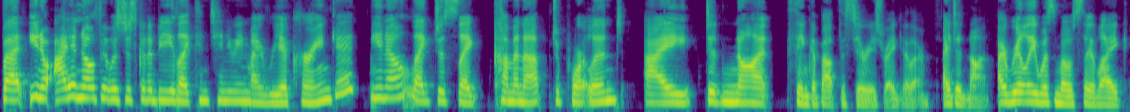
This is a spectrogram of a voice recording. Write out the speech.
But you know, I didn't know if it was just going to be like continuing my reoccurring gig, you know, like just like coming up to Portland I did not think about the series regular. I did not. I really was mostly like,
